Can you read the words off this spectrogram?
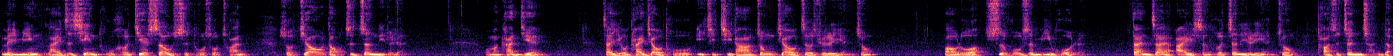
美名来自信徒和接受使徒所传、所教导之真理的人。我们看见。在犹太教徒以及其他宗教哲学的眼中，保罗似乎是迷惑人；但在爱神和真理人眼中，他是真诚的。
